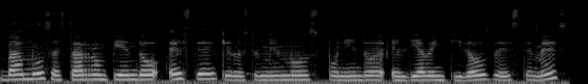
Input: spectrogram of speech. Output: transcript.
vamos a estar rompiendo este que lo estuvimos poniendo el día 22 de este mes.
